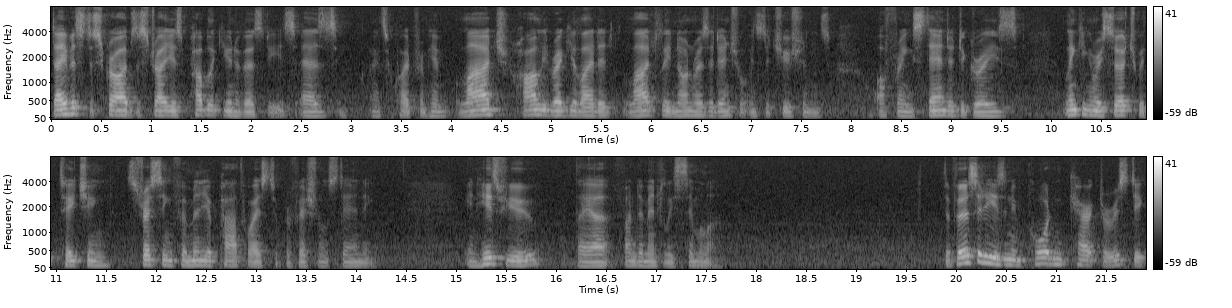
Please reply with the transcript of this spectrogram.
Davis describes Australia's public universities as, that's a quote from him, large, highly regulated, largely non-residential institutions offering standard degrees, linking research with teaching, stressing familiar pathways to professional standing. In his view, they are fundamentally similar. Diversity is an important characteristic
